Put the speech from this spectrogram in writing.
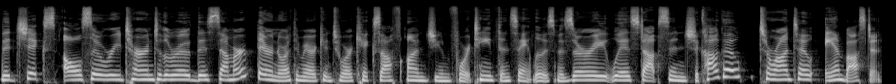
The Chicks also return to the road this summer. Their North American tour kicks off on June 14th in St. Louis, Missouri, with stops in Chicago, Toronto, and Boston.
